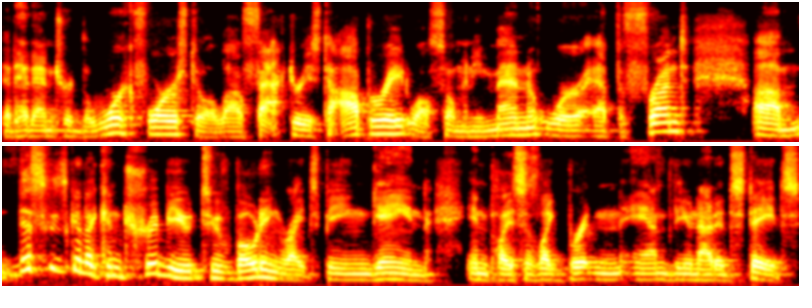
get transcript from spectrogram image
that had entered the workforce to allow factories to operate, while so many men were at the front. Um, this is going to contribute to voting rights being gained in places like Britain and the United States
